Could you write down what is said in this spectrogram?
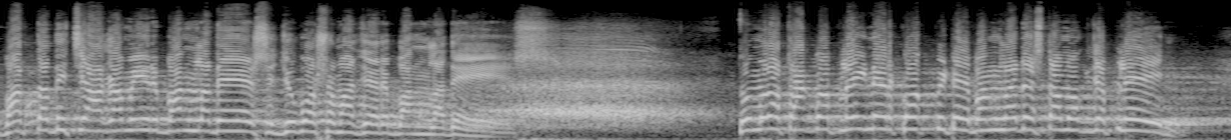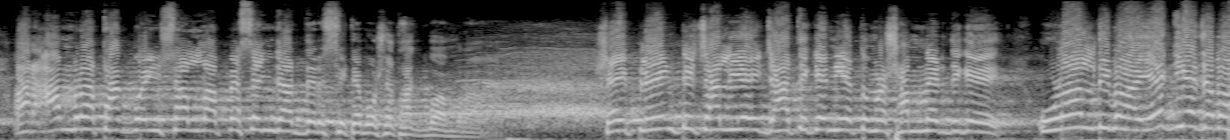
বার্তা দিচ্ছে আগামীর বাংলাদেশ, যুব সমাজের বাংলাদেশ। তোমরা থাকবা প্লেনের ককপিটে বাংলাদেশ নামক যে প্লেন আর আমরা থাকব ইনশাল্লাহ প্যাসেঞ্জারদের সিটে বসে থাকব আমরা। সেই প্লেনটি চালিয়ে এই জাতিকে নিয়ে তোমরা সামনের দিকে উড়াল দিবা, এগিয়ে যাবা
